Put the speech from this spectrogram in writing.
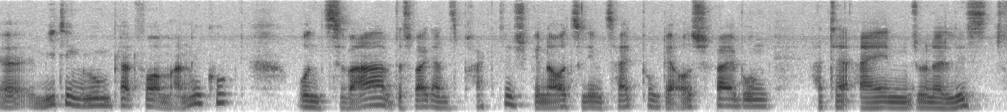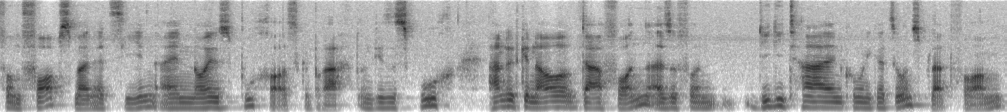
äh, Meeting Room Plattformen angeguckt. Und zwar, das war ganz praktisch, genau zu dem Zeitpunkt der Ausschreibung hatte ein Journalist vom Forbes Magazin ein neues Buch rausgebracht. Und dieses Buch handelt genau davon, also von digitalen Kommunikationsplattformen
